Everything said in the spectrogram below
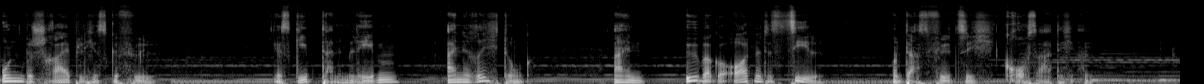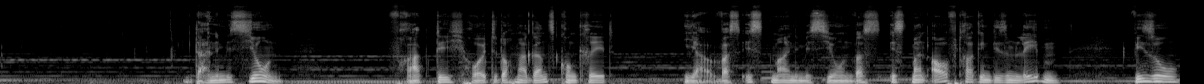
unbeschreibliches Gefühl. Es gibt deinem Leben eine Richtung, ein übergeordnetes Ziel und das fühlt sich großartig an. Deine Mission. Frag dich heute doch mal ganz konkret, ja, was ist meine Mission? Was ist mein Auftrag in diesem Leben? Wieso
